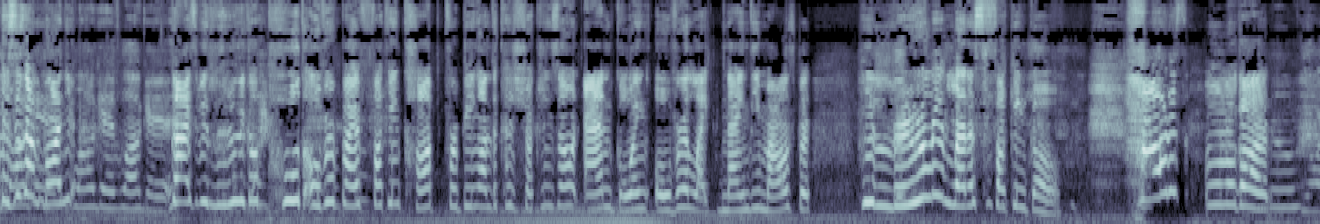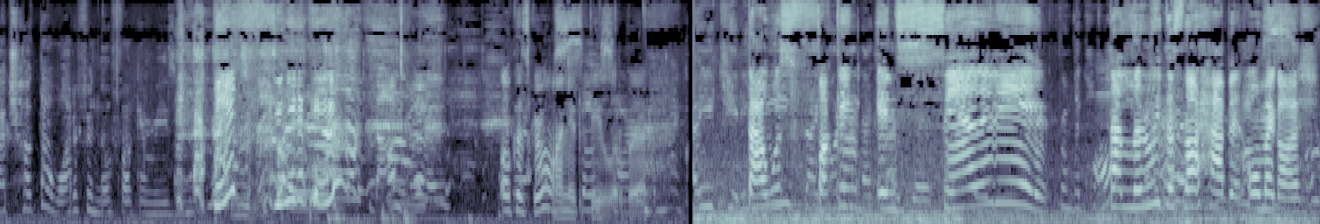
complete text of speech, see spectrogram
this is a monument. Vlog it, vlog it. Guys, we literally got pulled over by a fucking cop for being on the construction zone and going over like 90 miles, but he literally let us fucking go. How does, oh my god. Yo, I chucked that water for no fucking reason. Bitch, do you need a pee? I'm good. Oh, cause girl, I need to be a little bit. Oh are you kidding That me? was Like, fucking insanity. From the? That literally does not happen. Oh my gosh. Oh,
